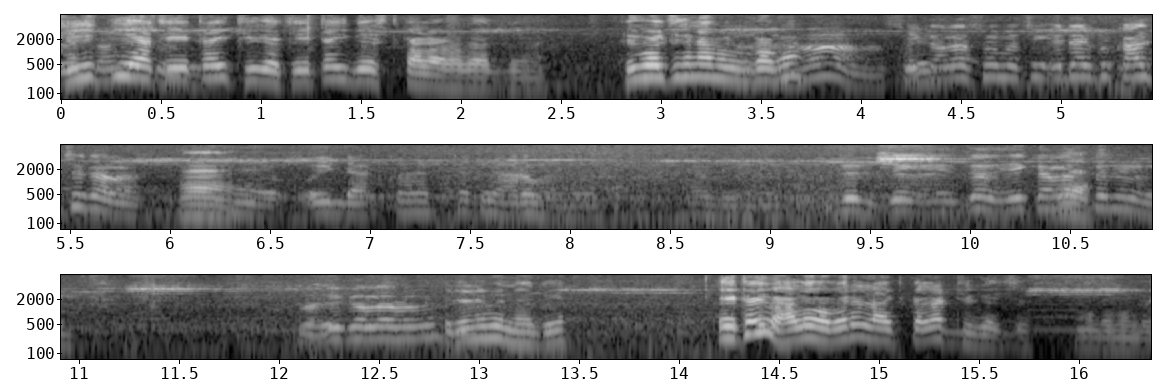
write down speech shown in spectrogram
ঠিকই আছে এটাই ঠিক আছে এটাই বেস্ট কালার হবে একদম। ঠিক বলছি না বলুন কাকু? হ্যাঁ সেই কালার সঙ্গে ম্যাচিং এটা একটু কালচে কালার হ্যাঁ। ওই ডার্ক কালার থাকলে আরও ভালো এই কালারটা নেবে। তো এই কালার হবে। এটা নেবেন না এটাই ভালো হবে রে লাইট কালার ঠিক আছে মোটামুটি।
